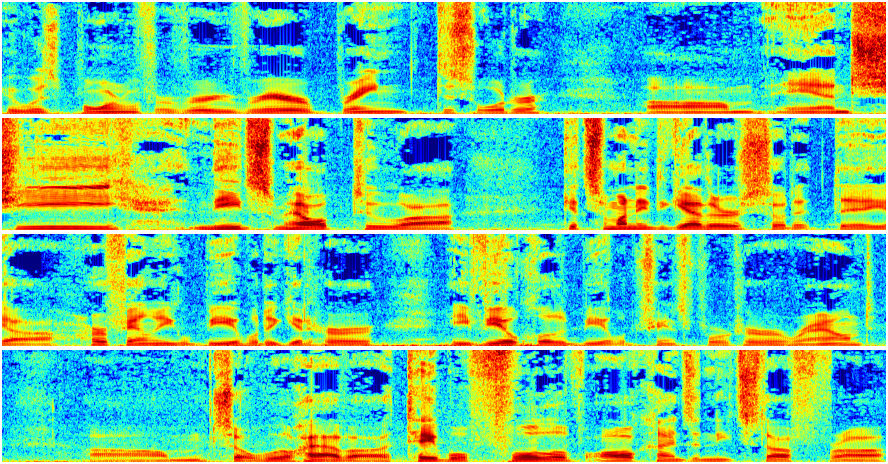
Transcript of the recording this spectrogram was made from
who was born with a very rare brain disorder. Um, and she needs some help to uh, get some money together so that they, uh, her family will be able to get her a vehicle to be able to transport her around. Um, so we'll have a table full of all kinds of neat stuff uh,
